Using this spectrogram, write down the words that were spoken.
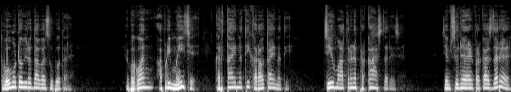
તો બહુ મોટો વિરોધાભાસ ઊભો થાય. એ ભગવાન આપણી મહી છે કરતાય નથી કરાવતાય નથી. જીવ માત્રને પ્રકાશ ધરે છે. જેમ સૂર્યનારાયણ પ્રકાશ ધરે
